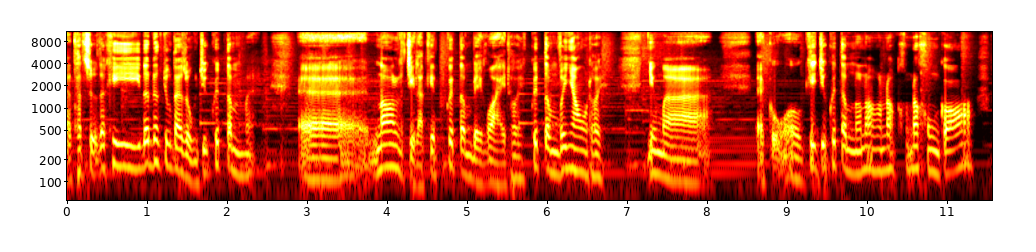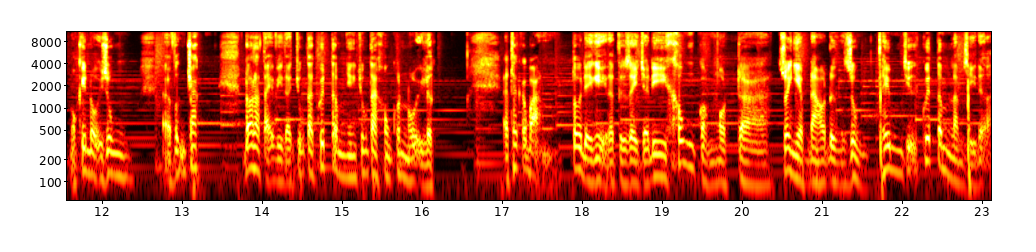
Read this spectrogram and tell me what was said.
Uh, thật sự ra khi đất nước chúng ta dùng chữ quyết tâm uh, nó chỉ là cái quyết tâm bề ngoài thôi quyết tâm với nhau thôi. Nhưng mà cũng cái chữ quyết tâm nó nó nó nó không có một cái nội dung vững chắc đó là tại vì là chúng ta quyết tâm nhưng chúng ta không có nội lực à, thưa các bạn, tôi đề nghị là từ giờ trở đi không còn một uh, doanh nghiệp nào đừng dùng thêm chữ quyết tâm làm gì nữa.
